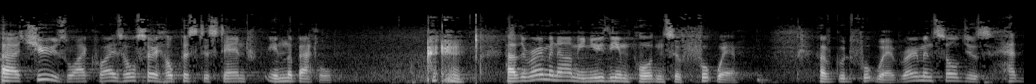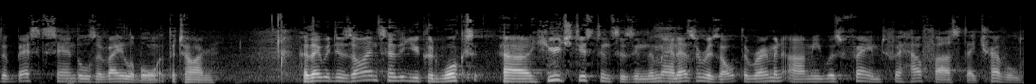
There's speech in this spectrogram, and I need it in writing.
Uh, shoes, likewise, also help us to stand in the battle uh, the Roman army knew the importance of footwear, of good footwear. Roman soldiers had the best sandals available at the time. They were designed so that you could walk uh, huge distances in them, and as a result, the Roman army was famed for how fast they travelled.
